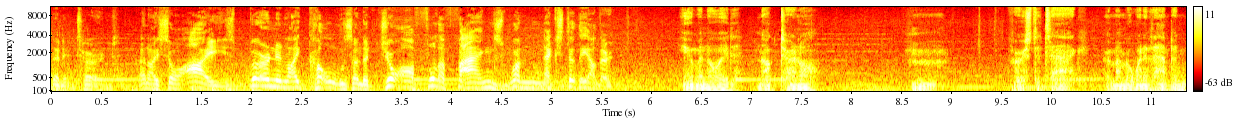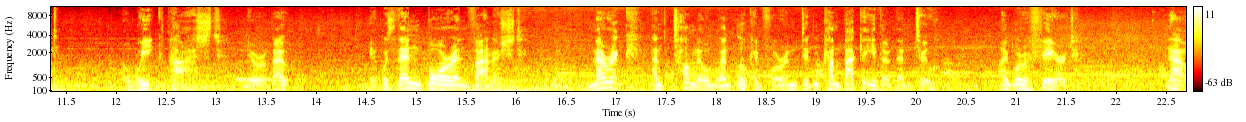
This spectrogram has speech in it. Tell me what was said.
Then it turned, and I saw eyes burning like coals and a jaw full of fangs, one next to the other. Humanoid? Nocturnal? Hmm. First attack. Remember when it happened? A week passed, near about. It was then Boren vanished. Merrick and Tomil went looking for him, didn't come back either, them two. I were afeard. Now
